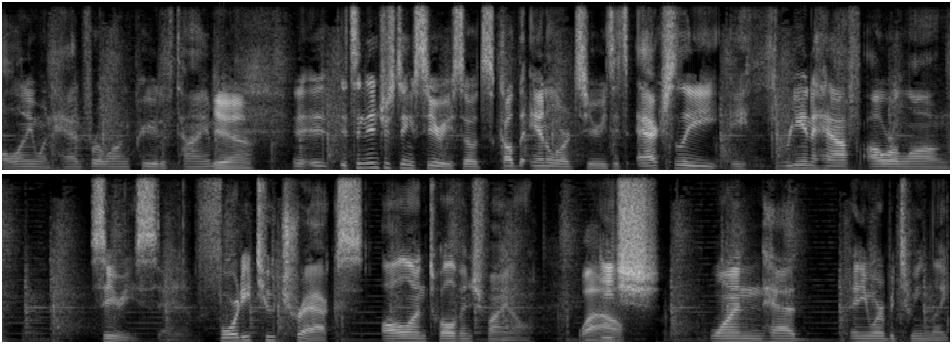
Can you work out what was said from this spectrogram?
all anyone had for a long period of time Yeah. it, it, it's an interesting series. So it's called the Analord series. It's actually a three and a half hour long series. Damn. 42 tracks, all on 12 inch vinyl. Wow. Each one had anywhere between like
